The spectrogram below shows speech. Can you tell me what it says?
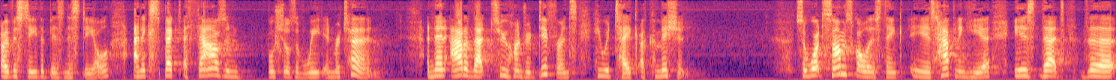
oversee the business deal and expect 1,000 bushels of wheat in return. And then out of that 200 difference, he would take a commission. So, what some scholars think is happening here is that the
